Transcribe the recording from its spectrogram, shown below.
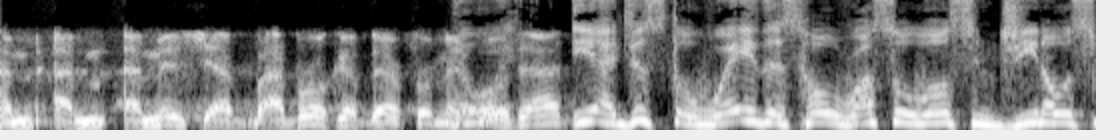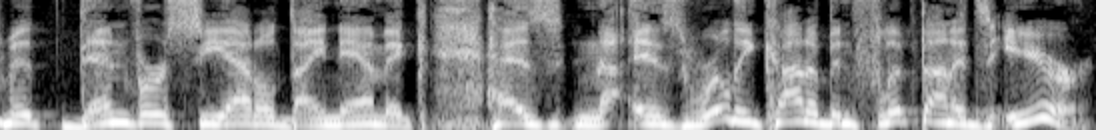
I, I, I missed you. I, I, broke up there for a minute. What was that? Yeah, just the way this whole Russell Wilson, Geno Smith, Denver, Seattle dynamic has not, has really kind of been flipped on its ear.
